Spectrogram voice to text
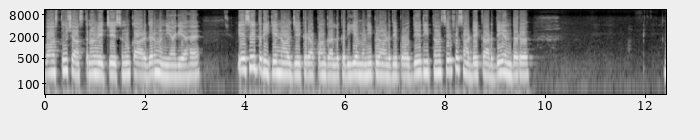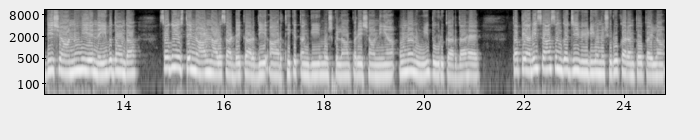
ਵਾਸਤੂ ਸ਼ਾਸਤਰਾਂ ਵਿੱਚ ਇਸ ਨੂੰ ਕਾਰਗਰ ਮੰਨਿਆ ਗਿਆ ਹੈ। ਇਸੇ ਤਰੀਕੇ ਨਾਲ ਜੇਕਰ ਆਪਾਂ ਗੱਲ ਕਰੀਏ ਮਨੀ ਪਲਾਂਟ ਦੇ ਪੌਦੇ ਦੀ, ਤਾਂ ਸਿਰਫ ਸਾਡੇ ਘਰ ਦੇ ਅੰਦਰ ਦੀ ਸ਼ਾਨ ਨੂੰ ਹੀ ਇਹ ਨਹੀਂ ਵਧਾਉਂਦਾ। ਸਗੋਂ ਇਸ ਦੇ ਨਾਲ ਨਾਲ ਸਾਡੇ ਘਰ ਦੀ ਆਰਥਿਕ ਤੰਗੀ, ਮੁਸ਼ਕਲਾਂ, ਪਰੇਸ਼ਾਨੀਆਂ ਉਹਨਾਂ ਨੂੰ ਵੀ ਦੂਰ ਕਰਦਾ ਹੈ। ਤਾਂ ਪਿਆਰੀ ਸਾਧ ਸੰਗਤ ਜੀ, ਵੀਡੀਓ ਨੂੰ ਸ਼ੁਰੂ ਕਰਨ ਤੋਂ ਪਹਿਲਾਂ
